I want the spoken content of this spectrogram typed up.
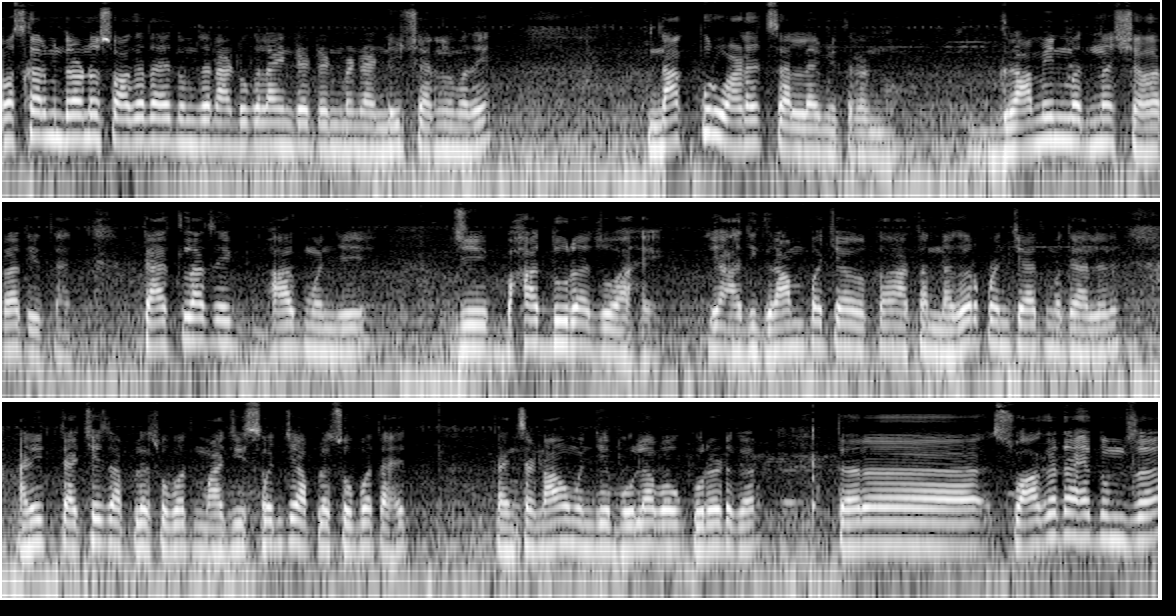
नमस्कार मित्रांनो स्वागत आहे तुमचं नाटुकला एंटरटेनमेंट अँड न्यूज चॅनलमध्ये नागपूर वाढत चाललं आहे मित्रांनो. ग्रामीणमधनं शहरात येत आहेत. त्यातलाच एक भाग म्हणजे जे बहादुरा जो आहे जे आधी ग्रामपंचायत होता आता नगरपंचायतमध्ये आलेलं आहे आणि त्याचेच आपल्यासोबत माजी संच आपल्यासोबत आहेत. त्यांचं नाव म्हणजे भोलाभाऊ कुरडकर. तर स्वागत आहे तुमचं.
